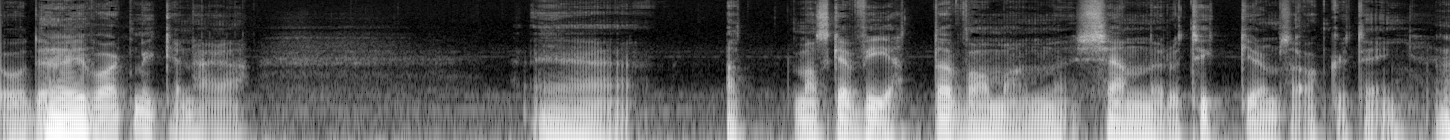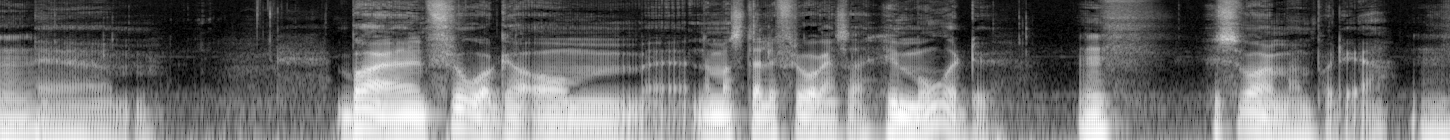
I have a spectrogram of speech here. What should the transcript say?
Och det har ju mm. varit mycket den här eh, att man ska veta vad man känner och tycker om saker och ting. Mm. Eh, bara en fråga om, när man ställer frågan så här, hur mår du? Mm. Hur svarar man på det? Mm.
